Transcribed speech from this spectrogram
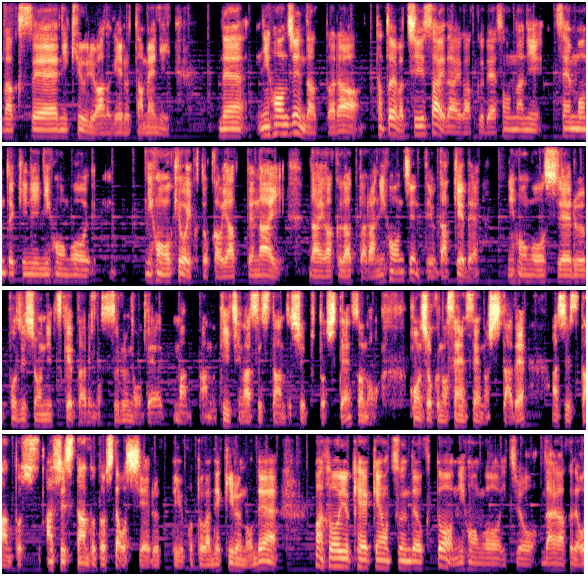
学生に給料を上げるために、で、日本人だったら、例えば小さい大学でそんなに専門的に日本語日本語教育とかをやってない大学だったら、日本人っていうだけで日本語を教えるポジションにつけたりもするので、まあ、あの、ティーチングアシスタントシップとして、その、本職の先生の下で、アシスタント、アシスタントとして教えるっていうことができるので、まあ、そういう経験を積んでおくと、日本語を一応大学で教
